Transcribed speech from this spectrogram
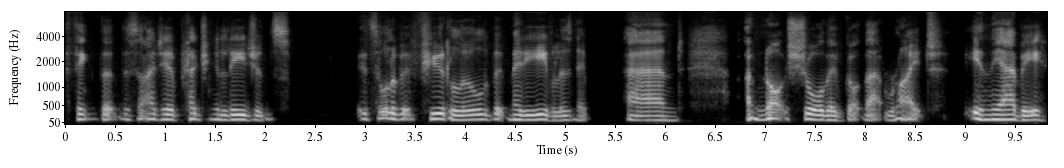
think that this idea of pledging allegiance, it's all a bit feudal, all a bit medieval, isn't it? And I'm not sure they've got that right in the Abbey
